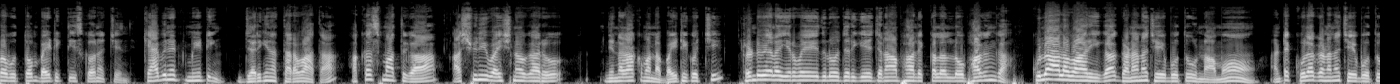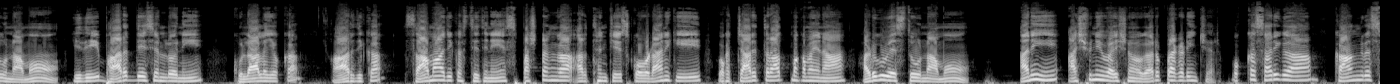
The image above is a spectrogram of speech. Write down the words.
ప్రభుత్వం బయటికి తీసుకొని వచ్చింది. కేబినెట్ మీటింగ్ జరిగిన తర్వాత అకస్మాత్తుగా అశ్విని వైష్ణవ్ గారు నిన్నగాక మొన్న బయటికి వచ్చి రెండు వేల ఇరవై ఐదులో జరిగే జనాభా లెక్కలలో భాగంగా కులాల వారీగా గణన చేయబోతూ ఉన్నాము అంటే కుల గణన చేయబోతూ ఉన్నాము ఇది భారతదేశంలోని కులాల యొక్క ఆర్థిక సామాజిక స్థితిని స్పష్టంగా అర్థం చేసుకోవడానికి ఒక చారిత్రాత్మకమైన అడుగు వేస్తూ ఉన్నాము అని అశ్విని వైష్ణవ్ గారు ప్రకటించారు. ఒక్కసారిగా కాంగ్రెస్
